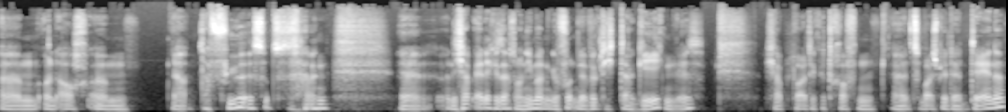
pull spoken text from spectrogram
ähm, und auch ähm, ja, dafür ist sozusagen. Ja, und ich habe ehrlich gesagt noch niemanden gefunden, der wirklich dagegen ist. Ich habe Leute getroffen, äh, zum Beispiel der Däne,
